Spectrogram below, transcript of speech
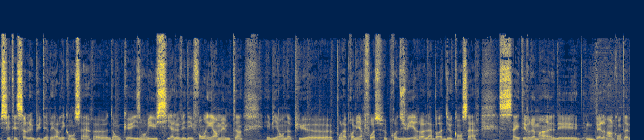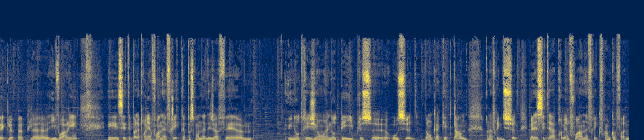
C'était ça le but derrière les concerts. Euh, donc, euh, ils ont réussi à lever des fonds et en même temps, eh bien, on a pu, euh, pour la première fois, se produire là-bas deux concerts. Ça a été vraiment une belle rencontre avec le peuple ivoirien. Et c'était pas la première fois en Afrique parce qu'on a déjà fait une autre région, un autre pays plus euh, au sud, donc à Cape Town, en Afrique du Sud. Mais là, c'était la première fois en Afrique francophone.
